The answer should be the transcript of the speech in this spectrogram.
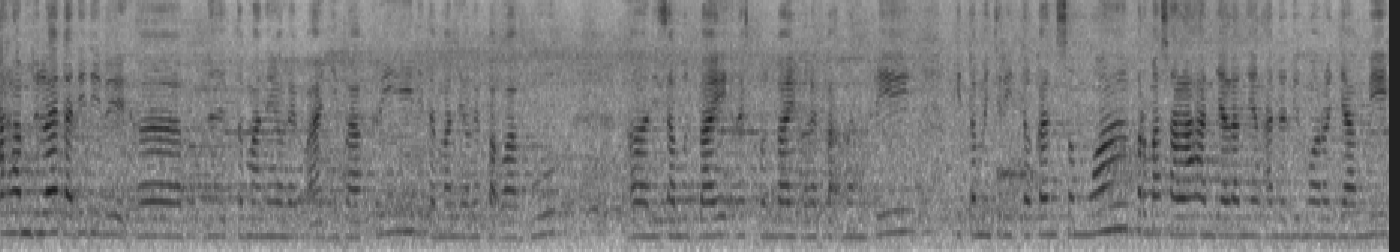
Alhamdulillah tadi uh, ditemani oleh Pak Haji Bakri, ditemani oleh Pak Wagub, uh, disambut baik, respon baik oleh Pak Menteri. Kita menceritakan semua permasalahan jalan yang ada di Muaro Jambi.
